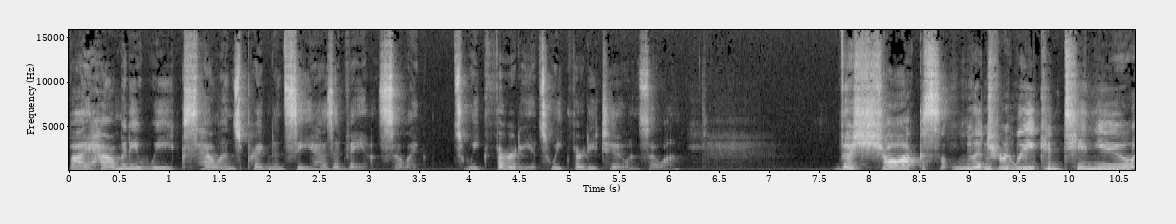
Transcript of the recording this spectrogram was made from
by how many weeks Helen's pregnancy has advanced. So, like, it's week 30, it's week 32, and so on. The shocks literally continue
